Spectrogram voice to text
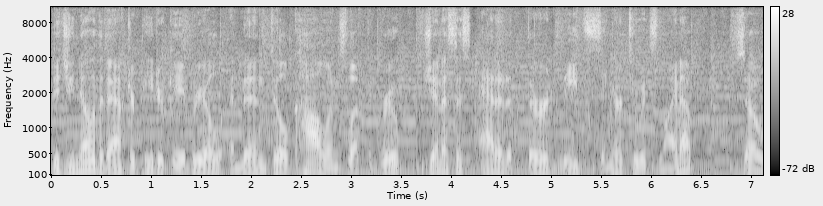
Did you know that after Peter Gabriel and then Phil Collins left the group, Genesis added a third lead singer to its lineup? So,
